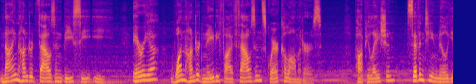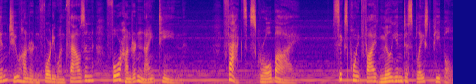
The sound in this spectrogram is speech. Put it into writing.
900,000 BCE. Area 185,000 square kilometers. Population 17,241,419. Facts scroll by. 6.5 million displaced people,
